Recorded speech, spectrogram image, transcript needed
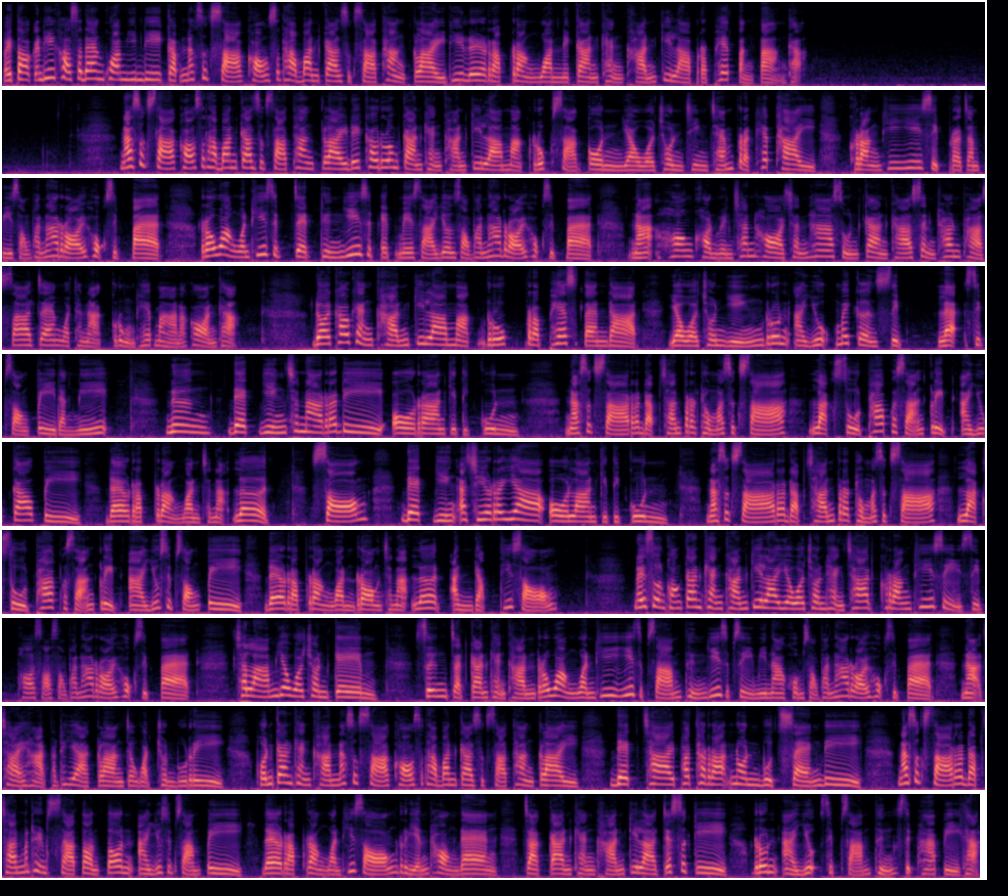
ไปต่อกันที่ขอแสดงความยินดีกับนักศึกษาของสถาบันการศึกษาทางไกลที่ได้รับรางวัลในการแข่งขันกีฬาประเภทต่าง ๆ ค่ะ นักศึกษาของสถาบันการศึกษาทางไกลได้เข้าร่วมการแข่งขันกีฬาหมากรุกสากล เยาวชนชิงแชมป์ประเทศไทย ครั้งที่ 20 ประจำปี 2568 ระหว่างวันที่ 17 ถึง 21 เมษายน 2568 ณ ห้องคอนเวนชั่นฮอลล์ชั้น 5 ศูนย์การค้าเซ็นทรัลพาซาแจ้งวัฒนะกรุงเทพมหานครค่ะโดยเข้าแข่งขันกีฬาหมากรุกประเภทสแตนดาร์ด เยาวชนหญิงรุ่นอายุไม่เกิน 10 และ 12 ปีดังนี้ 1. เด็กหญิงชนารดี โอรานกิติกุล นักศึกษาระดับชั้นประถมศึกษา หลักสูตรภาพภาษาอังกฤษอายุ 9 ปี ได้รับรางวัลชนะเลิศ 2. เด็กหญิงอชิรยาโอลานกิติกุล นักศึกษาระดับชั้นประถมศึกษา หลักสูตรภาคภาษาอังกฤษอายุ 12 ปี ได้รับรางวัลรองชนะเลิศอันดับที่ 2 ในส่วนของการแข่งขันกีฬาเยาวชนแห่งชาติครั้งที่ 40 พศ 2568 ฉลามเยาวชนเกม ซึ่งจัดการแข่งขันระหว่างวันที่ 23 ถึง 24 มีนาคม 2568 ณ ชายหาดพัทยากลางจังหวัดชนบุรี ผลการแข่งขันนักศึกษาของสถาบันการศึกษาทางไกล เด็กชายพัทรนนท์บุตรแสงดี นักศึกษาระดับชั้นมัธยมศึกษาตอนต้นอายุ 13 ปี ได้รับรางวัลที่ 2 เหรียญทองแดง จากการแข่งขันกีฬาเจ็ตสกี รุ่นอายุ 13-15 ปีค่ะ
